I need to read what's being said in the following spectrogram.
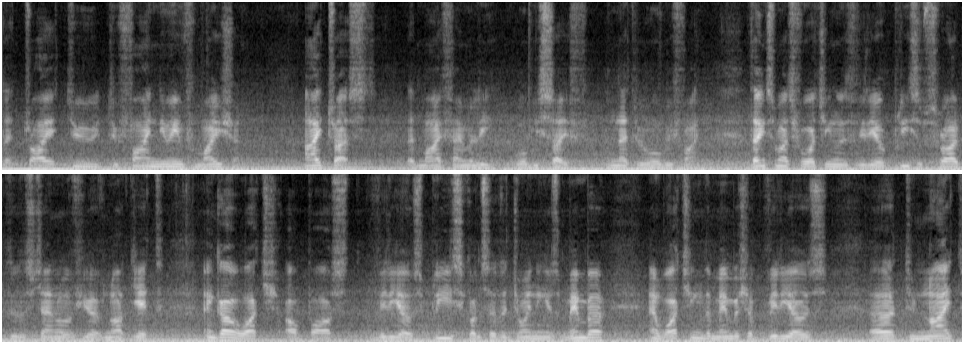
that try to, to find new information, I trust that my family will be safe and that we will be fine. Thanks so much for watching this video. Please subscribe to this channel if you have not yet and go watch our past videos. Please consider joining as a member and watching the membership videos. Uh, tonight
